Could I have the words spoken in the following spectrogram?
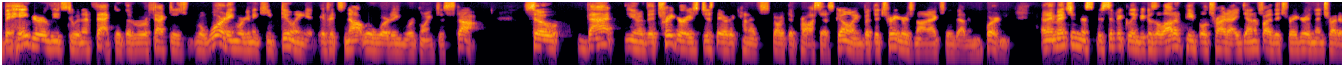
behavior leads to an effect. If the effect is rewarding, we're going to keep doing it. If it's not rewarding, we're going to stop. So that, you know, the trigger is just there to kind of start the process going, but the trigger is not actually that important. And I mention this specifically because a lot of people try to identify the trigger and then try to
